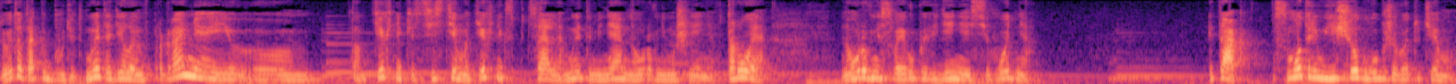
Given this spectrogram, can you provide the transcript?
то это так и будет. Мы это делаем в программе, и э, там техники, система техник специальная, мы это меняем на уровне мышления. Второе, на уровне своего поведения сегодня. Итак, смотрим еще глубже в эту тему.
